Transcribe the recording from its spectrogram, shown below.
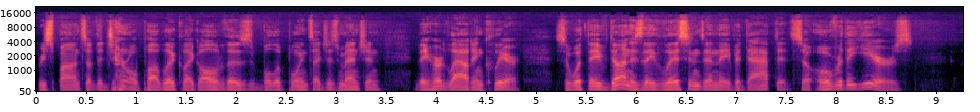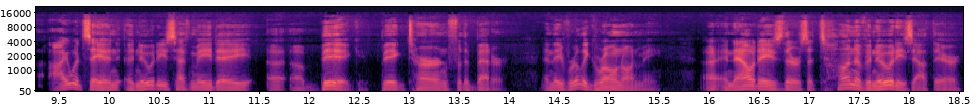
response of the general public, like all of those bullet points I just mentioned. They heard loud and clear. So what they've done is they've listened and they've adapted. So over the years, I would say annuities have made a, a, a big, big turn for the better, and they've really grown on me. Uh, and nowadays, there's a ton of annuities out there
